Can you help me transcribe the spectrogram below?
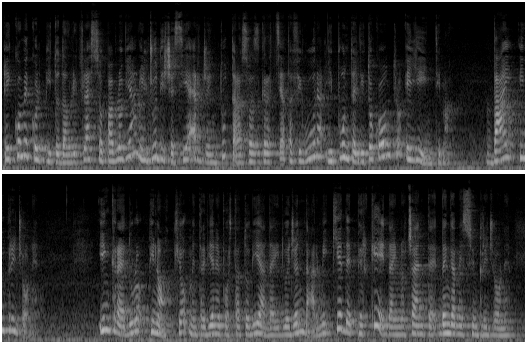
E come colpito da un riflesso pavloviano, il giudice si erge in tutta la sua sgraziata figura, gli punta il dito contro e gli intima: Vai in prigione. Incredulo, Pinocchio, mentre viene portato via dai due gendarmi, chiede perché da innocente venga messo in prigione.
